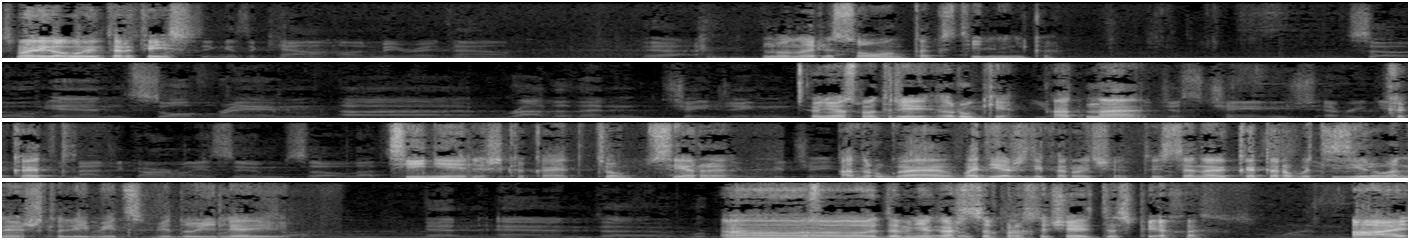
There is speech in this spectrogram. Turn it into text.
Смотри, какой интерфейс. Ну, нарисован так стильненько. У него, смотри, руки. Одна какая-то синяя лишь какая-то, тем, серая, а другая в одежде, короче. То есть она какая-то роботизированная, что ли, имеется в виду? Или А, да мне кажется, рука. просто часть доспеха. А,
